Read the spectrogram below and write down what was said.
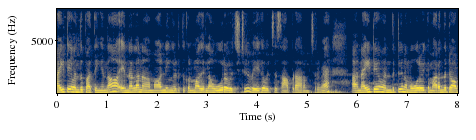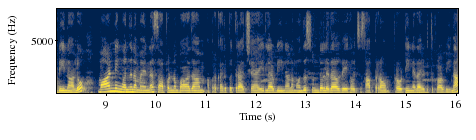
நைட்டே வந்து பார்த்திங்கன்னா என்னெல்லாம் நான் மார்னிங் எடுத்துக்கணுமோ அதெல்லாம் ஊற வச்சுட்டு வேக வச்சு சாப்பிட ஆரம்பிச்சிருவேன். நைட்டே வந்துட்டு நம்ம ஊற வைக்க மறந்துட்டோம் அப்படின்னாலும் மார்னிங் வந்து நம்ம என்ன சாப்பிட்ணும்? பாதாம் அப்புறம் கருப்பு திராட்சை இல்லை அப்படின்னா நம்ம வந்து சுண்டல் ஏதாவது வேக வச்சு சாப்பிட்றோம். ப்ரோட்டீன் ஏதாவது எடுத்துக்கிறோம் அப்படின்னா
